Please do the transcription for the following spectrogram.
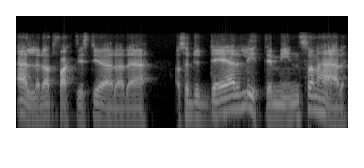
Eller att faktiskt göra det... Alltså det där lite min sån här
